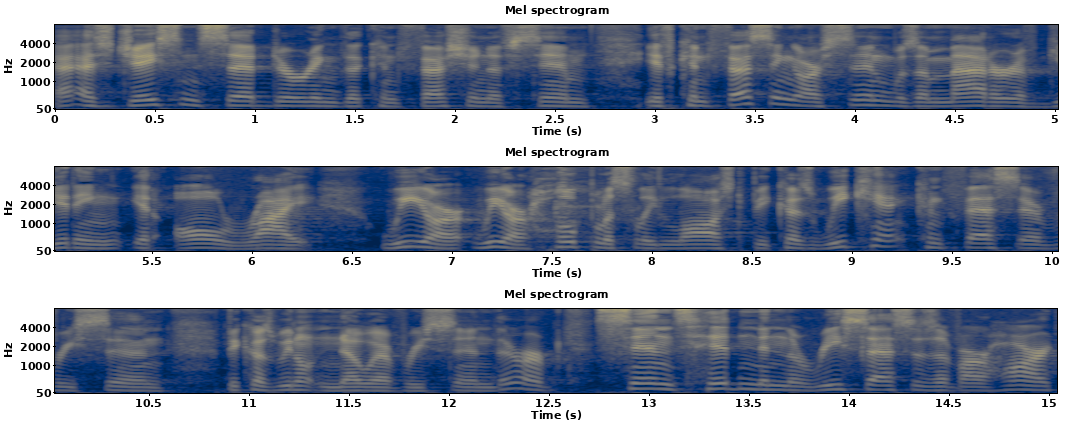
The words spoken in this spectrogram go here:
As Jason said during the confession of sin, if confessing our sin was a matter of getting it all right, we are, we are hopelessly lost because we can't confess every sin because we don't know every sin. There are sins hidden in the recesses of our heart,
